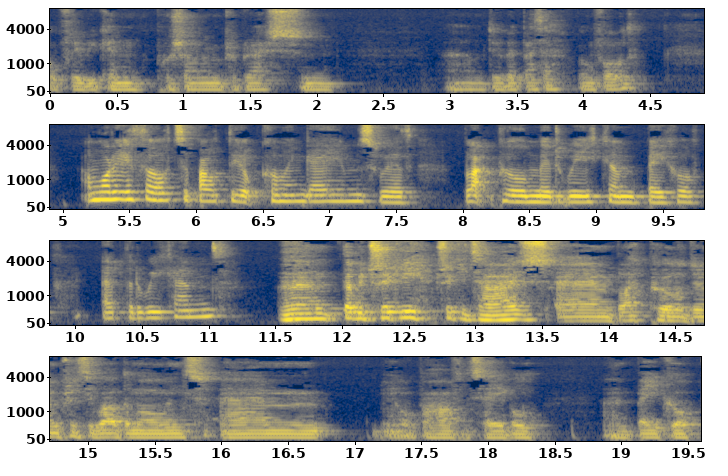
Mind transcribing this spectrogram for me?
hopefully we can push on and progress and um, do a bit better going forward. And what are your thoughts about the upcoming games with Blackpool midweek and Bacup at the weekend? Um, they'll be tricky, tricky ties. Um, Blackpool are doing pretty well at the moment. Um, you know, upper half of the table. Um, Bacup,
